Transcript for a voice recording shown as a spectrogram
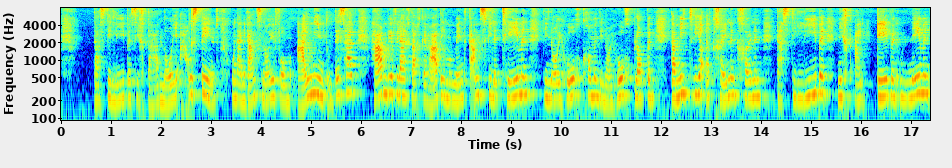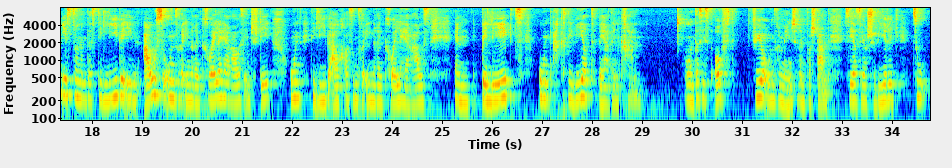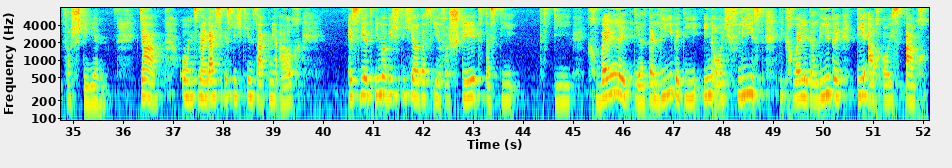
dass die Liebe sich da neu ausdehnt und eine ganz neue Form einnimmt. Und deshalb haben wir vielleicht auch gerade im Moment ganz viele Themen, die neu hochkommen, die neu hochploppen, damit wir erkennen können, dass die Liebe nicht ein Geben und Nehmen ist, sondern dass die Liebe eben aus unserer inneren Quelle heraus entsteht und die Liebe auch aus unserer inneren Quelle heraus ähm, belebt und aktiviert werden kann. Und das ist oft für unseren menschlichen Verstand sehr, sehr schwierig zu verstehen. Ja, und mein geistiges Lichtteam sagt mir auch, es wird immer wichtiger, dass ihr versteht, dass die, dass die Quelle der, der Liebe, die in euch fließt, die Quelle der Liebe, die auch euch auch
